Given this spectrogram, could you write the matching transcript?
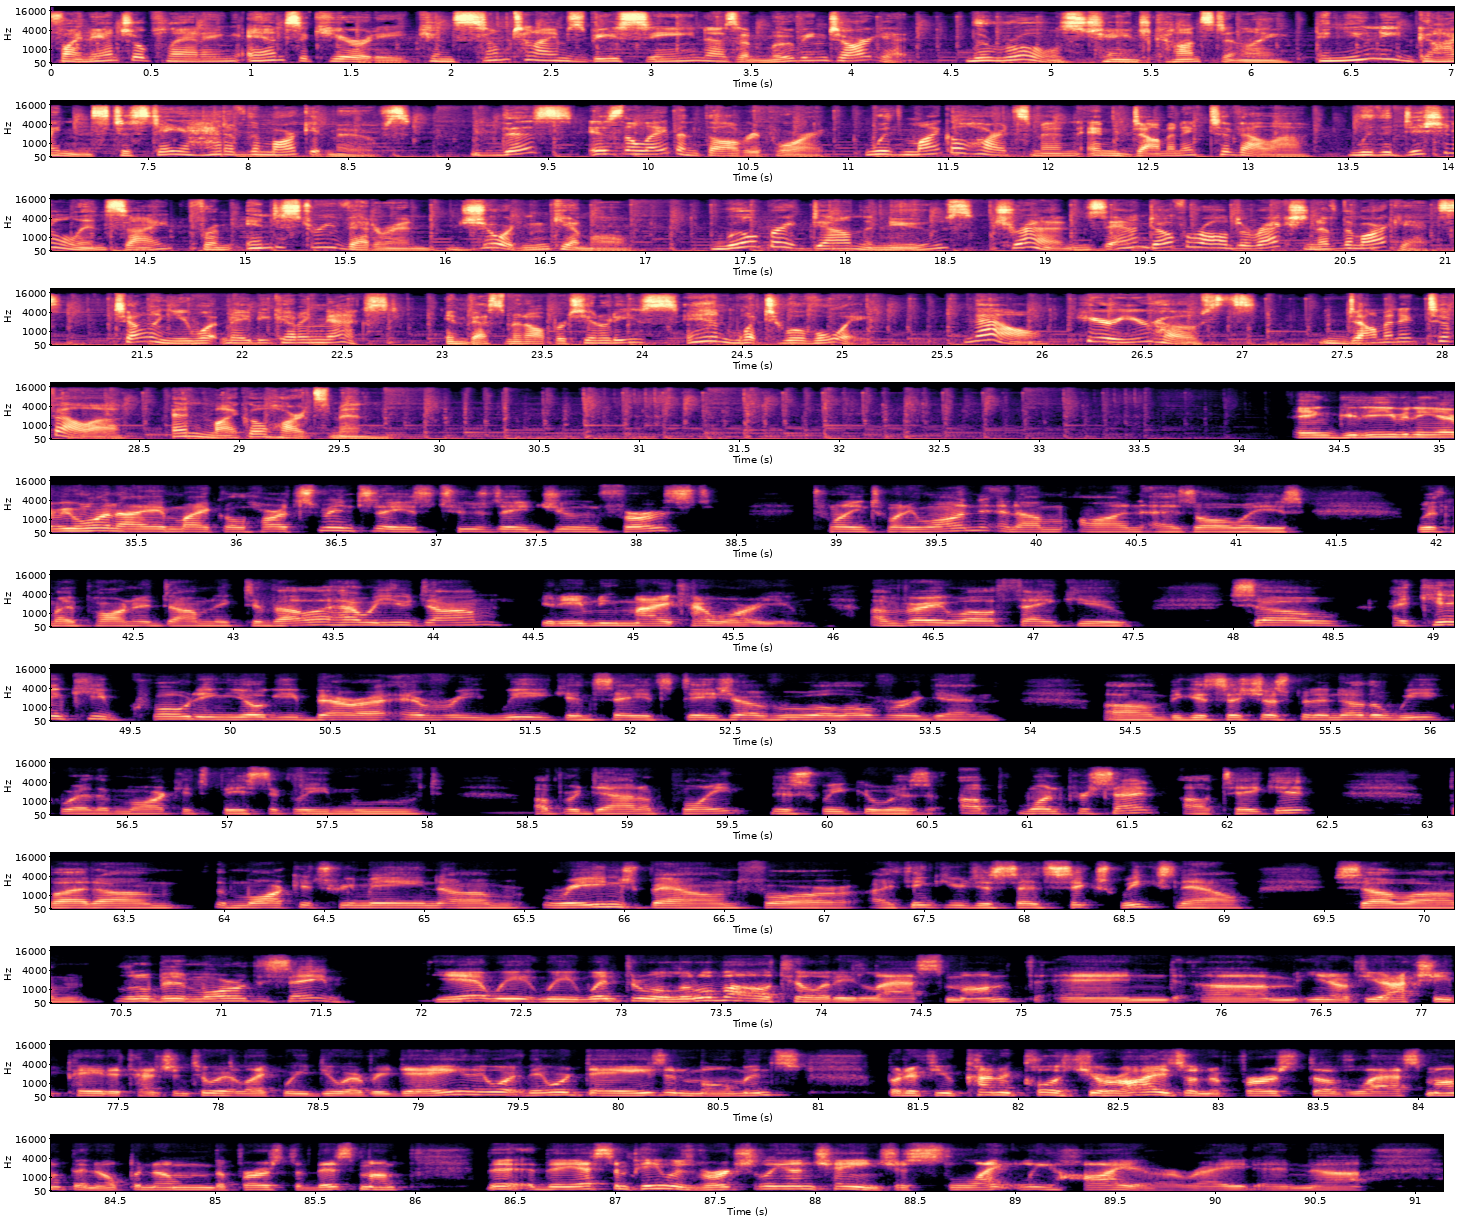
Financial planning and security can sometimes be seen as a moving target. The rules change constantly, and you need guidance to stay ahead of the market moves. This is the Lebenthal Report with Michael Hartzman and Dominick Tavella, with additional insight from industry veteran Jordan Kimmel. We'll break down the news, trends, and overall direction of the markets, telling you what may be coming next, investment opportunities, and what to avoid. Now, here are your hosts, Dominick Tavella and Michael Hartzman. And good evening, everyone. I am Michael Hartzman. Today is Tuesday, June 1st. 2021. And I'm on, as always, with my partner, Dominick Tavella. How are you, Dom? Good evening, Mike. How are you? I'm very well, thank you. So I can't keep quoting Yogi Berra every week and say it's deja vu all over again, um, because it's just been another week where the market's basically moved up or down a point. This week it was up 1%. I'll take it but um, the markets remain um, range bound for I think you just said six weeks now. So um, a little bit more of the same. Yeah, we we went through a little volatility last month, and um, you know if you actually paid attention to it like we do every day, they were they were days and moments. But if you kind of closed your eyes on the first of last month and opened them the first of this month, the the S and P was virtually unchanged, just slightly higher, right? And uh,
